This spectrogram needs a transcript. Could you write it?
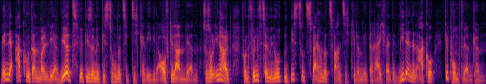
Wenn der Akku dann mal leer wird, wird dieser mit bis zu 170 kW wieder aufgeladen werden. So soll innerhalb von 15 Minuten bis zu 220 Kilometer Reichweite wieder in den Akku gepumpt werden können.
